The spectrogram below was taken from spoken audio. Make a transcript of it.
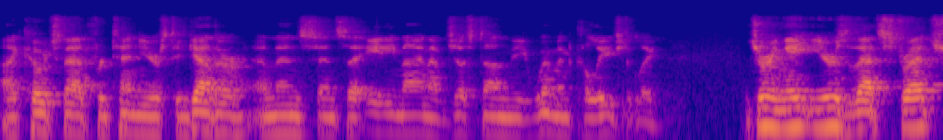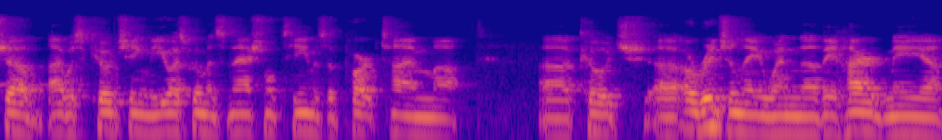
I coached that for 10 years together. And then since uh, 89, I've just done the women collegiately. During eight years of that stretch, uh, I was coaching the U.S. women's national team as a part-time uh, uh, Uh, coach. Uh, originally, when uh, they hired me, uh,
